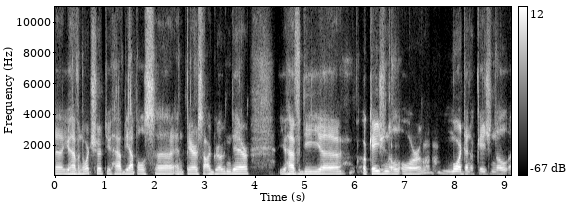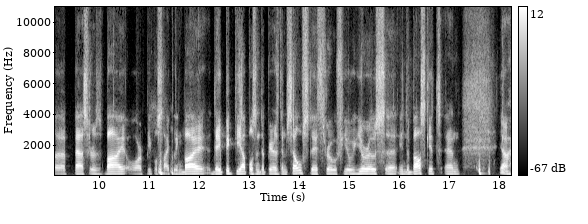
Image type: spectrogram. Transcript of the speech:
uh, you have an orchard, you have the apples uh, and pears are growing there, you have the uh, occasional or more than occasional uh, passers by or people cycling by. They pick the apples and the pears themselves. They throw a few euros uh, in the basket, and yeah,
